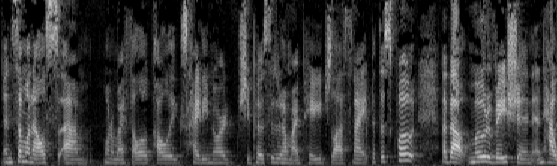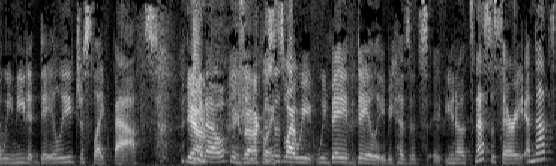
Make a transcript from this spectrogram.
and someone else, um, one of my fellow colleagues, Heidi Nord, she posted it on my page last night. But this quote about motivation and how we need it daily, just like baths. Yeah, you know, exactly. This is why we we bathe daily because it's you know it's necessary, and that's.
